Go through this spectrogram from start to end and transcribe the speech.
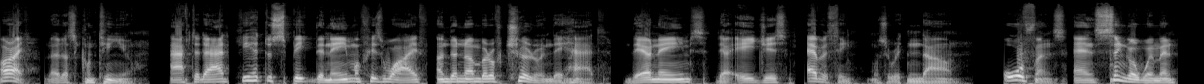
Alright, let us continue. After that, he had to speak the name of his wife and the number of children they had. Their names, their ages, everything was written down. Orphans and single women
